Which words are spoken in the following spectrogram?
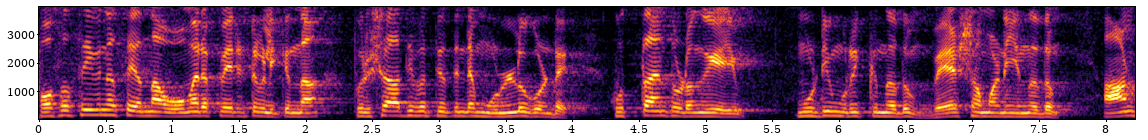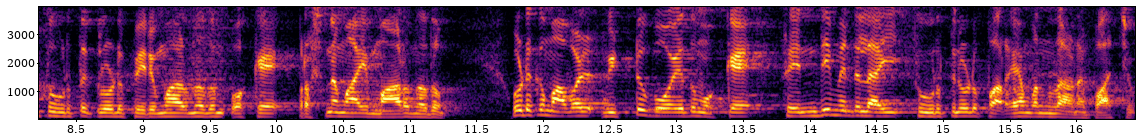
പൊസസീവ്നെസ് എന്ന ഓമരപ്പേരിട്ട് വിളിക്കുന്ന പുരുഷാധിപത്യത്തിന്റെ മുള്ളുകൊണ്ട് കുത്താൻ തുടങ്ങുകയും മുടി മുറിക്കുന്നതും വേഷമണിയുന്നതും ആൺ സുഹൃത്തുക്കളോട് പെരുമാറുന്നതും ഒക്കെ പ്രശ്നമായി മാറുന്നതും. ഒടുക്കം അവൾ വിട്ടുപോയതുമൊക്കെ സെന്റിമെന്റലായി സുഹൃത്തിനോട് പറയാൻ വന്നതാണ് പാച്ചു.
